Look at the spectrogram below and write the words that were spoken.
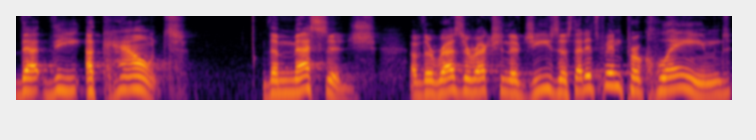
that the account, the message of the resurrection of Jesus, that it's been proclaimed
